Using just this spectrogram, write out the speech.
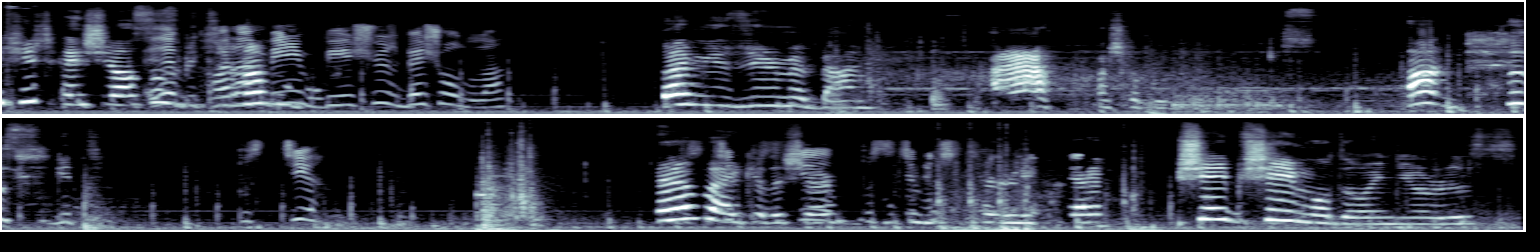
ya hiç eşyasız bitirmem. param bu- benim 505 oldu lan. Ben 120 ben. Aa, aç kapıyı. Lan hız git. Pısçı. Merhaba arkadaşlar. Pısçı pısçı. Birlikte bir şey bir şey modu oynuyoruz.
